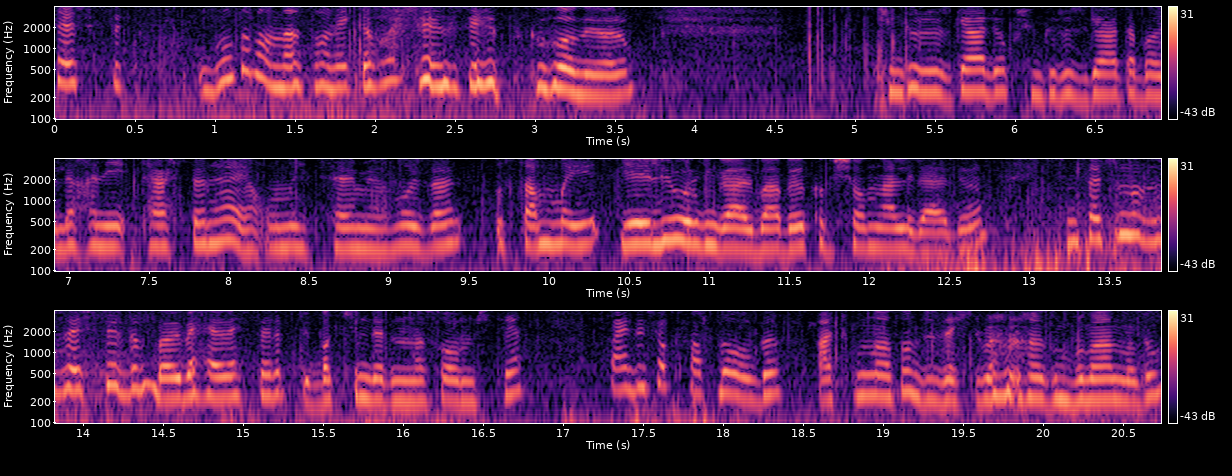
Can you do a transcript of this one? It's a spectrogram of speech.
Dışarı çıktık. Uzun zamandan sonra ilk defa şemsiye kullanıyorum. Çünkü rüzgar yok. Çünkü rüzgarda böyle hani ters dönüyor ya onu hiç sevmiyorum. O yüzden ıslanmayı yeğliyorum galiba. Böyle kapüşonlarla idare ediyorum. Şimdi saçımı da düzleştirdim. Böyle bir heveslenip bir bakayım dedim nasıl olmuş diye. Bence çok tatlı oldu. Artık bundan sonra düzleştirmem lazım. Bunu anladım.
